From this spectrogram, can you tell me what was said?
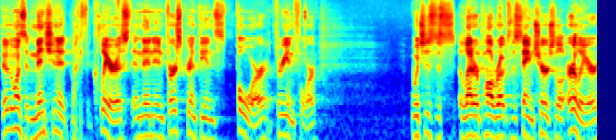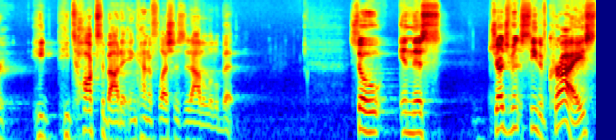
they're the ones that mention it like the clearest. And then in First Corinthians 4, 3 and 4, which is a letter Paul wrote to the same church a little earlier, he, he talks about it and kind of fleshes it out a little bit. So, in this judgment seat of Christ,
